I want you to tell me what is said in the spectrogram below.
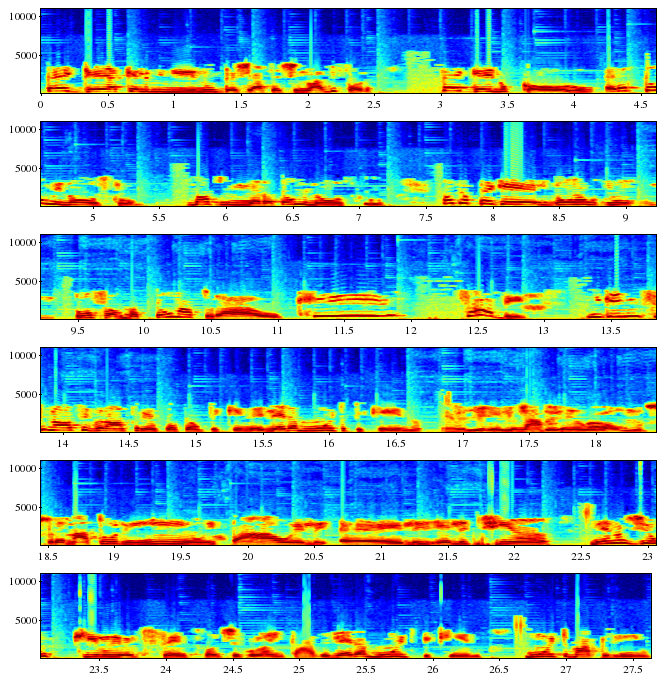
peguei aquele menino, deixei assistindo lá de fora, peguei no colo, era tão minúsculo, nosso menino era tão minúsculo, mas eu peguei ele de uma, de uma forma tão natural que, sabe, Ninguém me ensinou a segurar uma criança tão pequena. Ele era muito pequeno. Ele, ele, ele nasceu prematurinho e tal. Ele, é, ele, ele tinha menos de 1,8 kg quando chegou lá em casa. Ele era muito pequeno, muito magrinho.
